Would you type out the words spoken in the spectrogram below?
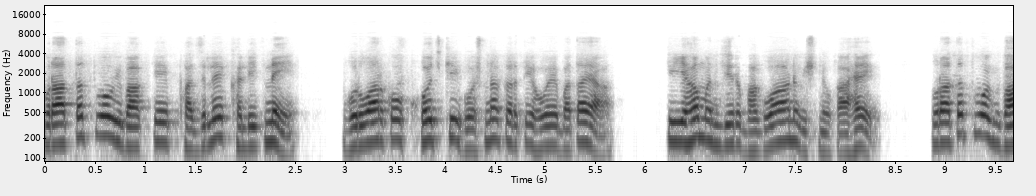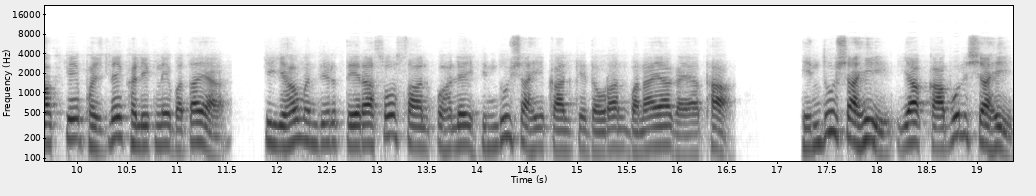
पुरातत्व विभाग के फजले खलीक ने गुरुवार को खोज की घोषणा करते हुए बताया कि यह मंदिर भगवान विष्णु का है। पुरातत्व विभाग के फजले खलीक ने बताया कि यह मंदिर 1300 साल पहले हिंदू शाही काल के दौरान बनाया गया था। हिंदू शाही या काबुल शाही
